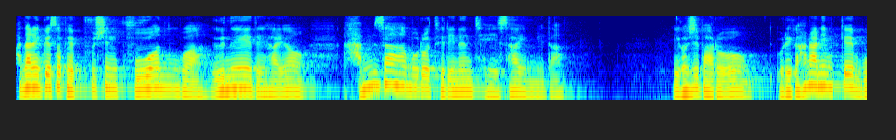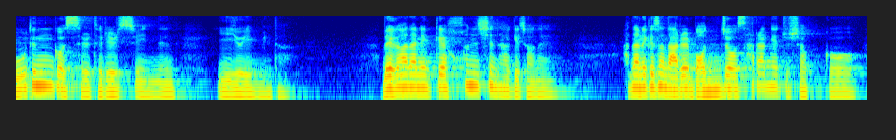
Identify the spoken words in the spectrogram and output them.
하나님께서 베푸신 구원과 은혜에 대하여 감사함으로 드리는 제사입니다. 이것이 바로 우리가 하나님께 모든 것을 드릴 수 있는 이유입니다. 내가 하나님께 헌신하기 전에 하나님께서 나를 먼저 사랑해 주셨고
